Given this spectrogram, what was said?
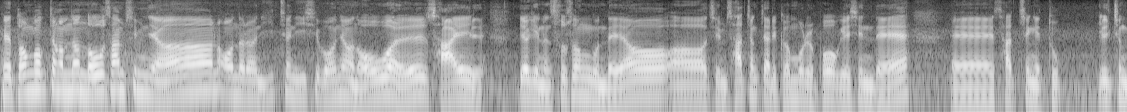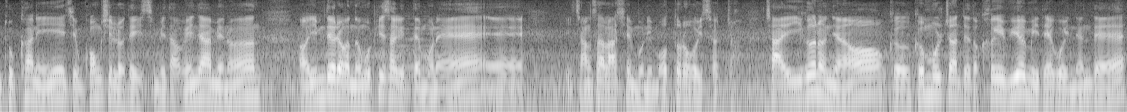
네, 돈 걱정 없는 노후 30년 오늘은 2025년 5월 4일 여기는 수성구인데요. 어, 지금 4층짜리 건물을 보고 계신데 에, 4층에 두 1층 두 칸이 지금 공실로 되어 있습니다. 왜냐하면은 어, 임대료가 너무 비싸기 때문에 에, 이 장사를 하시는 분이 못 들어오고 있었죠. 자, 이거는요, 그 건물주한테도 크게 위험이 되고 있는데,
